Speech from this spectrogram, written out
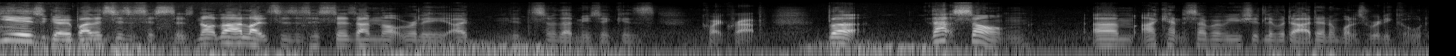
years ago by the Scissor Sisters. Not that I like the Scissor Sisters, I'm not really... I Some of their music is quite crap. But that song, um, I can't decide whether you should live or die, I don't know what it's really called.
